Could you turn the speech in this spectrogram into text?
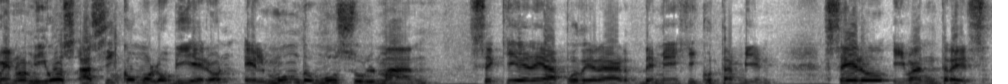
Bueno amigos, así como lo vieron, el mundo musulmán se quiere apoderar de México también. Cero y van tres.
